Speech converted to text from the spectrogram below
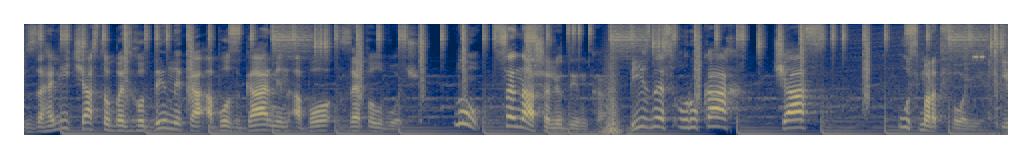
Взагалі часто без годинника або з Garmin, або з Apple Watch. Ну, це наша людинка. Бізнес у руках, час у смартфоні. І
